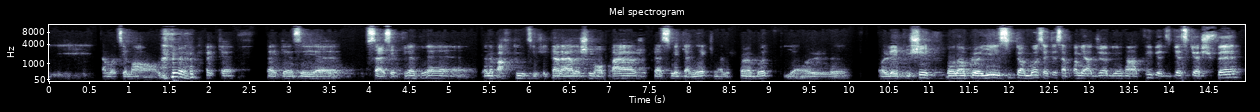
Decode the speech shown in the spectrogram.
il, est à moitié mort. fait que, fait que c'est, euh, ça, c'est très, très, il y en a partout. J'étais en arrière de chez mon père, j'ai pris la mécanique, il m'en a coupé un bout, puis on, l'a épluché. Mon employé ici, Thomas, c'était sa première job. Il est rentré, puis il a dit Qu'est-ce que je fais?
